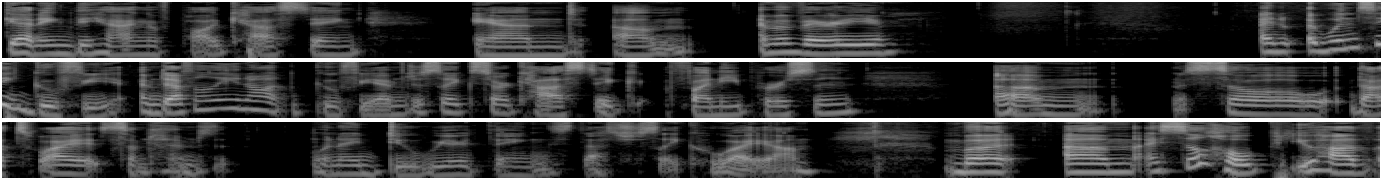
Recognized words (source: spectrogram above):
getting the hang of podcasting, and um, I'm a very I, I wouldn't say goofy. I'm definitely not goofy. I'm just like sarcastic, funny person. Um so that's why sometimes when I do weird things, that's just like who I am. But um I still hope you have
